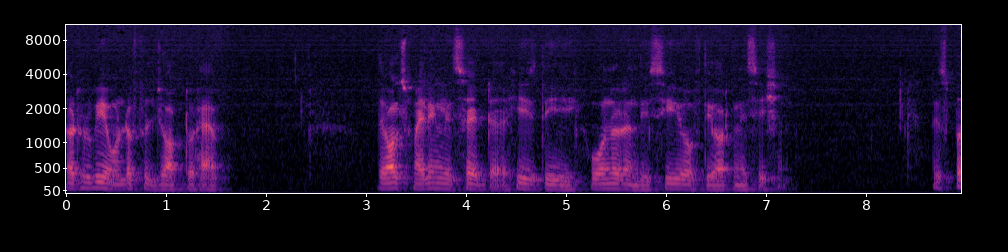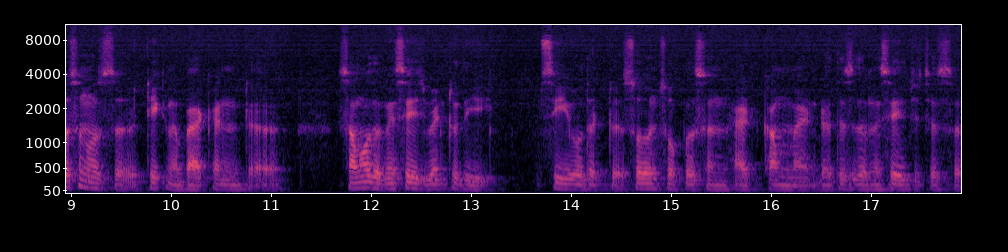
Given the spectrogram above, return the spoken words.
That would be a wonderful job to have. They all smilingly said, uh, He is the owner and the CEO of the organization. This person was uh, taken aback, and uh, somehow the message went to the CEO that so and so person had come, and uh, this is the message which has uh,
